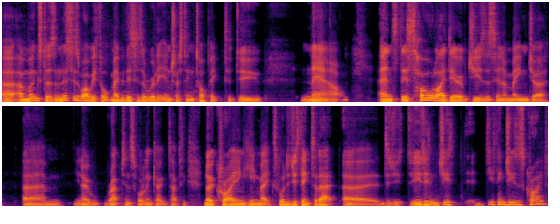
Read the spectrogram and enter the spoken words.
uh, amongst us. And this is why we thought maybe this is a really interesting topic to do now. And this whole idea of Jesus in a manger, um, you know, wrapped in swaddling coat type thing. No crying he makes. What did you think to that? Uh, did you do you think do you, do you think Jesus cried?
